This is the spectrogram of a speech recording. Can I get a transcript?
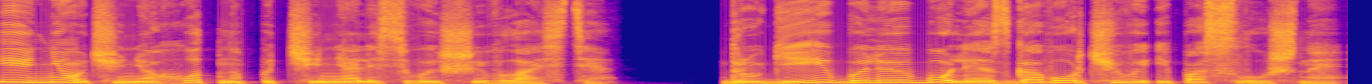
и не очень охотно подчинялись высшей власти. Другие были более сговорчивы и послушны.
